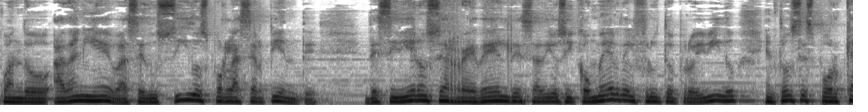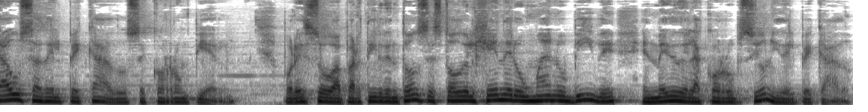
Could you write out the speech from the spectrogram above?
Cuando Adán y Eva, seducidos por la serpiente, decidieron ser rebeldes a Dios y comer del fruto prohibido, entonces por causa del pecado se corrompieron. Por eso a partir de entonces todo el género humano vive en medio de la corrupción y del pecado.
